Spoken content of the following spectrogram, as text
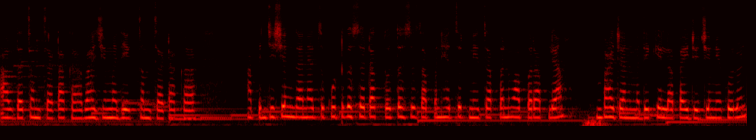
अर्धा चमचा टाका भाजीमध्ये एक चमचा टाका. आपण जे शेंगदाण्याचं कूट कसं टाकतो तसंच आपण ह्या चटणीचा पण वापर आपल्या भाज्यांमध्ये केला पाहिजे जेणेकरून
